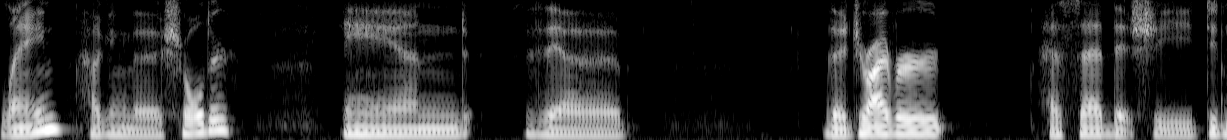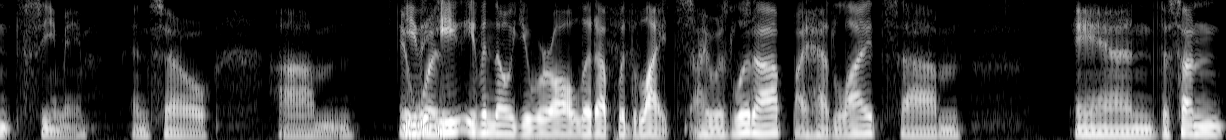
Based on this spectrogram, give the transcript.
lane, hugging the shoulder, and the the driver has said that she didn't see me, and so um, it even, was even though you were all lit up with lights. I was lit up. I had lights, um, and the sun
